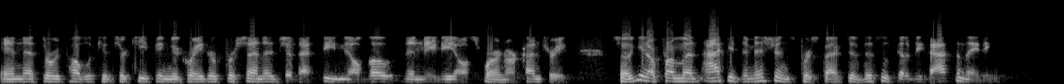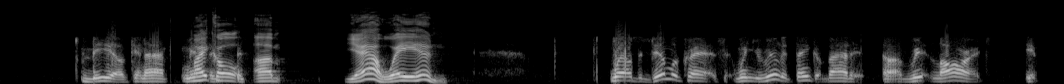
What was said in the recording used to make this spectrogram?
and that the Republicans are keeping a greater percentage of that female vote than maybe elsewhere in our country. So, you know, from an academician's perspective, this is going to be fascinating. Bill, can I? Michael, um, yeah, weigh in. Well, the Democrats, when you really think about it, uh, writ large, it,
